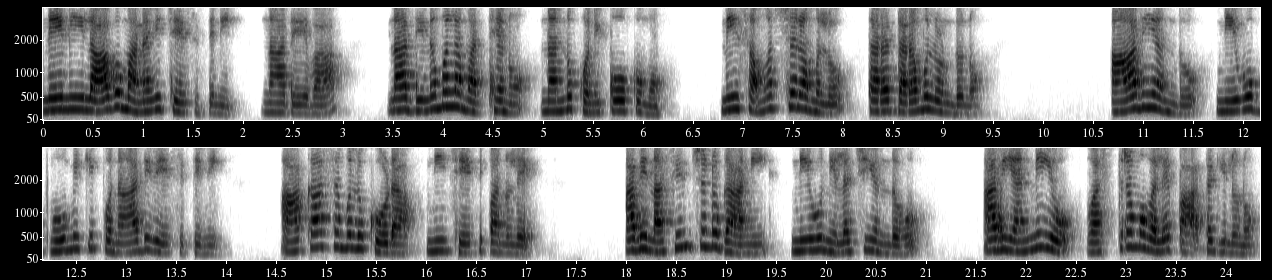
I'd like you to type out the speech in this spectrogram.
నేనీలాగు మనవి చేసి తిని నా దేవా నా దినముల మధ్యను నన్ను కొనిపోకుము. నీ సంవత్సరములు తరతరములుండును. ఆది అందు నీవు భూమికి పునాది వేసితివి. ఆకాశములు కూడా నీ చేతి పనులే. అవి నశించును గాని నీవు నిలచియుందువు. అవి అన్నీయు వస్త్రము వలె పాతగిలును.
